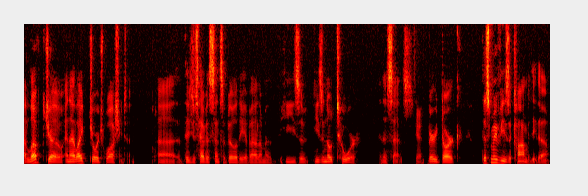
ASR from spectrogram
I loved Joe, and I like George Washington. Uh, they just have a sensibility about him. He's a he's an auteur in a sense. Yeah. Very dark. This movie is a comedy though,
